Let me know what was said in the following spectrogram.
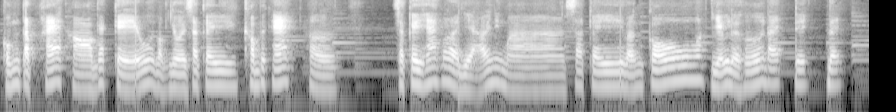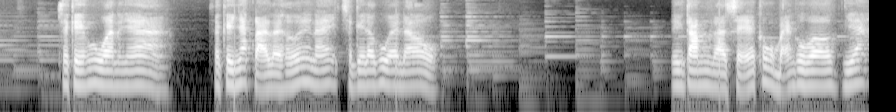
cũng tập hát hò các kiểu mặc dù Saki không biết hát ừ Saki hát rất là dở nhưng mà Saki vẫn cố giữ lời hứa đấy đi đi. Saki không có quên đâu nha. Saki nhắc lại lời hứa đấy này Saki đâu có quên đâu. Yên tâm là sẽ có một bản cover giá yeah.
